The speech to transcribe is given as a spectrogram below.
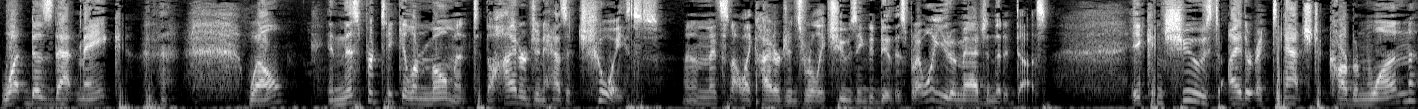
What does that make? well, in this particular moment, the hydrogen has a choice. And it's not like hydrogen's really choosing to do this, but I want you to imagine that it does. It can choose to either attach to carbon 1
